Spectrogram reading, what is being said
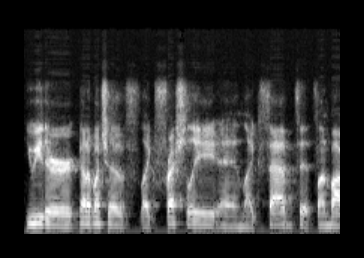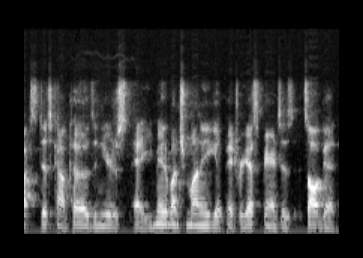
you either got a bunch of like freshly and like Fab Fit Fun Box discount codes, and you're just hey, you made a bunch of money, you get paid for guest appearances. It's all good.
